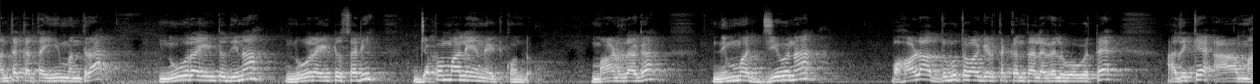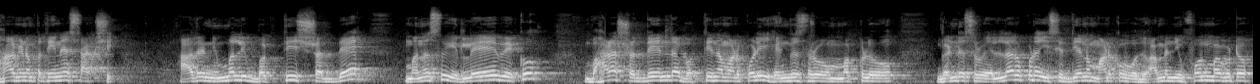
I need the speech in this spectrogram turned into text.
ಅಂತಕ್ಕಂಥ ಈ ಮಂತ್ರ ನೂರ ಎಂಟು ದಿನ, ನೂರ ಎಂಟು ಸರಿ ಜಪಮಾಲೆಯನ್ನು ಇಟ್ಕೊಂಡು ಮಾಡಿದಾಗ ನಿಮ್ಮ ಜೀವನ ಬಹಳ ಅದ್ಭುತವಾಗಿರ್ತಕ್ಕಂಥ ಲೆವೆಲ್ಗೆ ಹೋಗುತ್ತೆ. ಅದಕ್ಕೆ ಆ ಮಹಾಗಣಪತಿನೇ ಸಾಕ್ಷಿ. ಆದರೆ ನಿಮ್ಮಲ್ಲಿ ಭಕ್ತಿ, ಶ್ರದ್ಧೆ, ಮನಸ್ಸು ಇರಲೇಬೇಕು. ಬಹಳ ಶ್ರದ್ಧೆಯಿಂದ ಭಕ್ತಿನ ಮಾಡ್ಕೊಳ್ಳಿ. ಹೆಂಗಸರು, ಮಕ್ಕಳು ಗಂಡಸರು ಎಲ್ಲರೂ ಕೂಡ ಈ ಸಿದ್ಧಿಯನ್ನು ಮಾಡ್ಕೋಬೋದು. ಆಮೇಲೆ ನೀವು ಫೋನ್ ಮಾಡಿಬಿಟ್ಟು,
